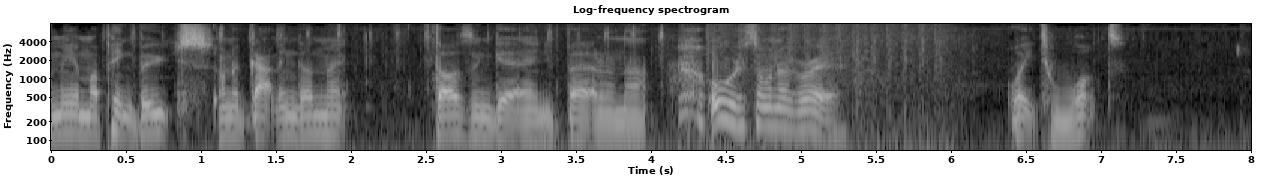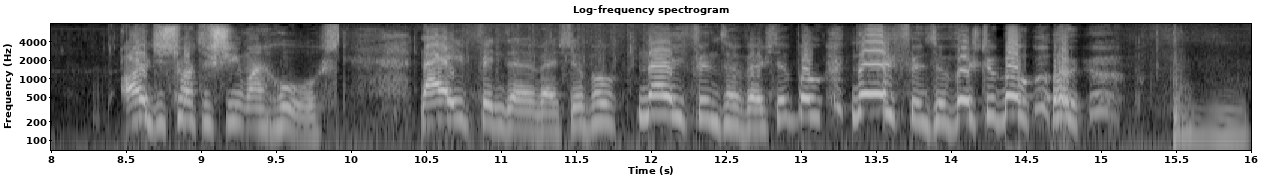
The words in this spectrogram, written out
me and my pink boots on a Gatling gun, mate. Doesn't get any better than that. Oh, there's someone over here. Wait, what? I just tried to shoot my horse. Nathan's a vegetable. Nathan's a vegetable. Nathan's a vegetable.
